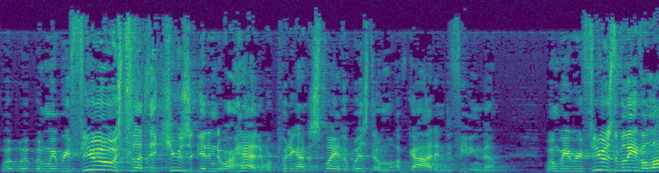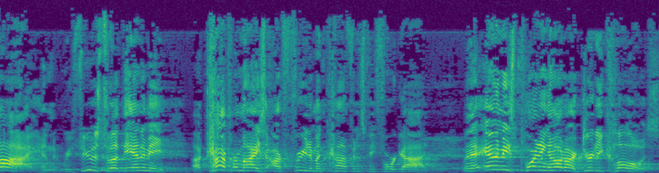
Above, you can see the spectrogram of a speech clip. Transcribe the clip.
when we refuse to let the accuser get into our head, we're putting on display the wisdom of God in defeating them. When we refuse to believe a lie and refuse to let the enemy uh, compromise our freedom and confidence before God. When the enemy's pointing out our dirty clothes,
